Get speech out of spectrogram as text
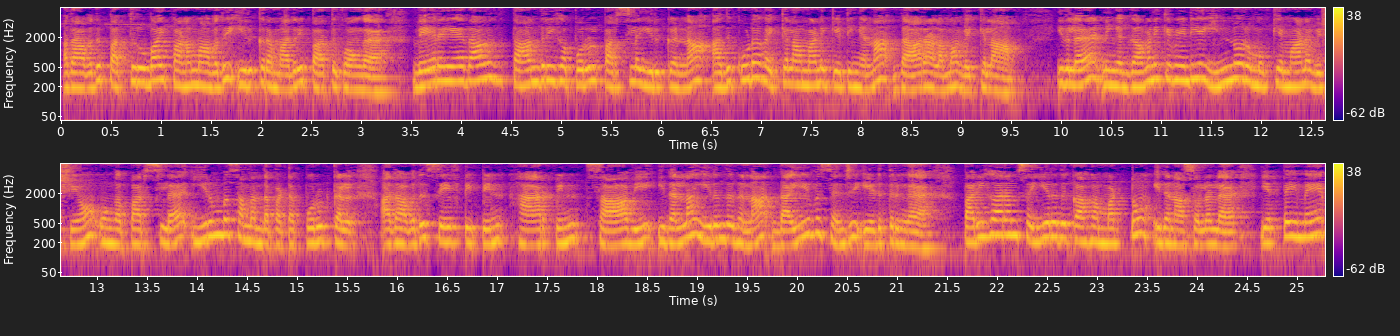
அதாவது பத்து ரூபாய் பணமாவது இருக்கிற மாதிரி பாத்துக்கோங்க. வேற ஏதாவது தாந்திரிக பொருள் பர்ஸ்ல இருக்குன்னா அது கூட வைக்கலாமான்னு கேட்டீங்கன்னா தாராளமா வைக்கலாம். இதுல நீங்க கவனிக்க வேண்டிய இன்னொரு முக்கியமான விஷயம் உங்க பர்ஸ்ல இரும்பு சம்பந்தப்பட்ட பொருட்கள் அதாவது சேஃப்டி பின் ஹேர் பின் சாவி இதெல்லாம் இருந்ததுன்னா தயவு செஞ்சு எடுத்துருங்க. பரிகாரம் செய்யறதுக்காக மட்டும் இதை நான் சொல்லல. எப்பயுமே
